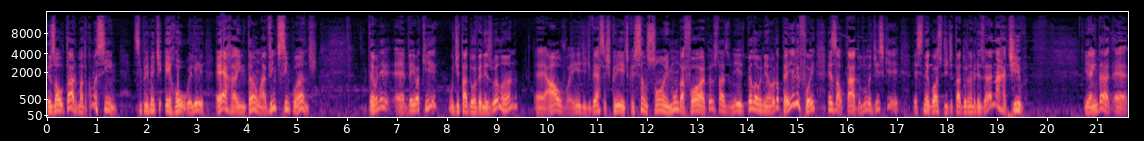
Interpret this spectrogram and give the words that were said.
exaltar o Maduro. Como assim? Simplesmente errou. Ele erra, então, há 25 anos. Então ele é, veio aqui, o ditador venezuelano, é, alvo aí de diversas críticas, sanções, mundo afora, pelos Estados Unidos, pela União Europeia, e ele foi exaltado. O Lula disse que esse negócio de ditadura na Venezuela é narrativa. E ainda é,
